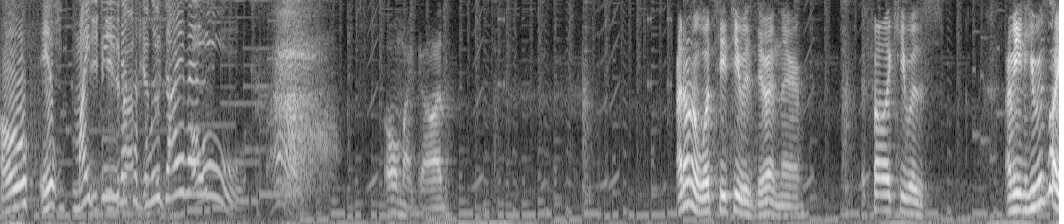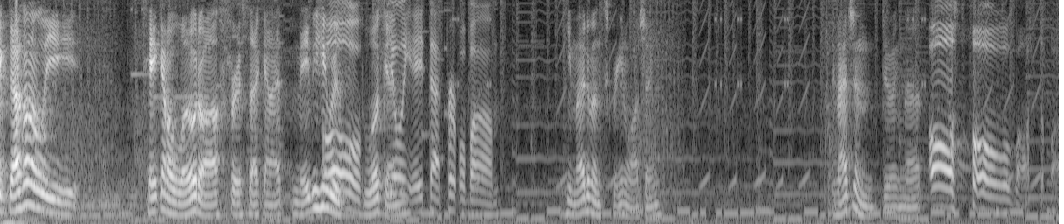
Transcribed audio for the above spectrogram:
Oh, it might GG's be. That's a blue this- diamond. Oh, wow. Oh my god. I don't know what CT was doing there. It felt like he was. I mean, he was like definitely taking a load off for a second. I, maybe he was oh, looking. Ceiling ate that purple bomb. He might have been screen watching. Imagine doing that. Oh, oh, lost the bomb.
